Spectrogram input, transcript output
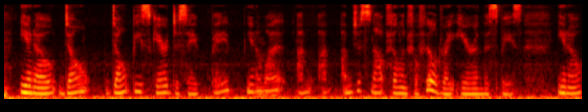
Yeah. you know don't don't be scared to say babe you know mm-hmm. what I'm, I'm i'm just not feeling fulfilled right here in this space you know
